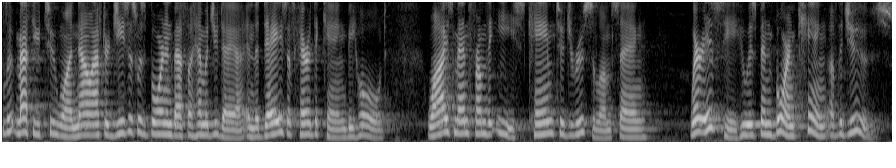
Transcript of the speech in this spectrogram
Matthew 2 1. Now, after Jesus was born in Bethlehem of Judea, in the days of Herod the king, behold, wise men from the east came to Jerusalem, saying, Where is he who has been born king of the Jews?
